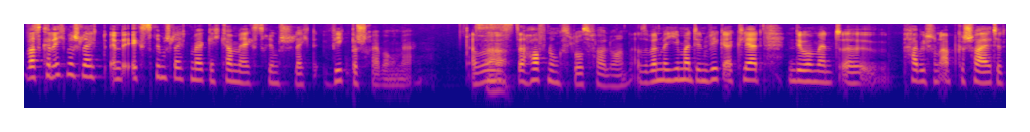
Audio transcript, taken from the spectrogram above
was kann ich mir schlecht, extrem schlecht merken? Ich kann mir extrem schlecht Wegbeschreibungen merken. Also es ist hoffnungslos verloren. Also wenn mir jemand den Weg erklärt, in dem Moment äh, habe ich schon abgeschaltet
